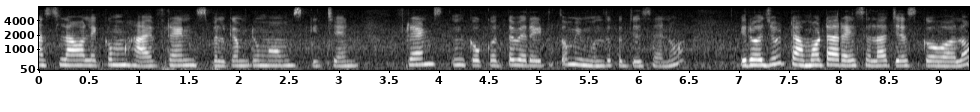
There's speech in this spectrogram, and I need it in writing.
అస్సలం hi friends welcome to mom's kitchen friends ఇంకో కొత్త వెరైటీతో మీ ముందుకు వచ్చేసాను. ఈరోజు టమోటా రైస్ ఎలా చేసుకోవాలో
